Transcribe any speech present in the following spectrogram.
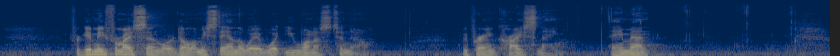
Forgive me for my sin, Lord. Don't let me stand in the way of what you want us to know. We pray in Christ's name. Amen.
